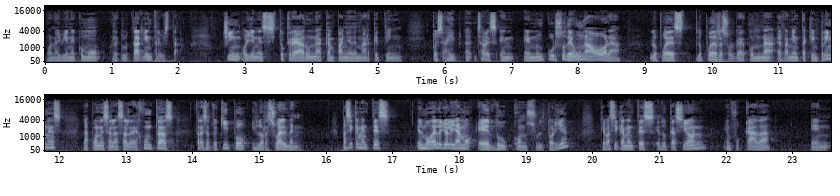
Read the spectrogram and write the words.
Bueno, ahí viene como reclutar y entrevistar. Chin, oye, necesito crear una campaña de marketing. Pues ahí, eh, sabes, en, un curso de una hora lo puedes, lo puedes resolver con una herramienta que imprimes, la pones en la sala de juntas, traes a tu equipo y lo resuelven. Básicamente es, el modelo yo le llamo educonsultoría, que básicamente es educación enfocada en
